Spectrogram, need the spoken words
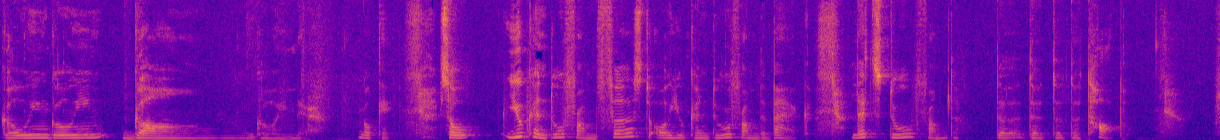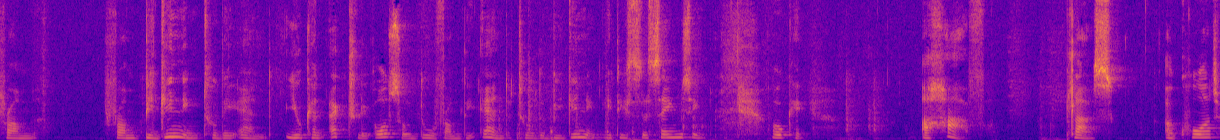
going, going, gone, going there. Okay, so you can do from first or you can do from the back. Let's do from the, the, the, the, the top, from, from beginning to the end. You can actually also do from the end to the beginning. It is the same thing. Okay, a half plus a quarter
